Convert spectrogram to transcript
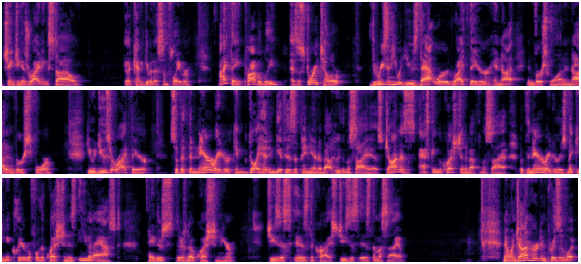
changing his writing style, uh, kind of giving it some flavor. I think probably as a storyteller, the reason he would use that word right there and not in verse one and not in verse four, he would use it right there so that the narrator can go ahead and give his opinion about who the Messiah is. John is asking a question about the Messiah, but the narrator is making it clear before the question is even asked. Hey, there's, there's no question here. Jesus is the Christ. Jesus is the Messiah. Now, when John heard in prison what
